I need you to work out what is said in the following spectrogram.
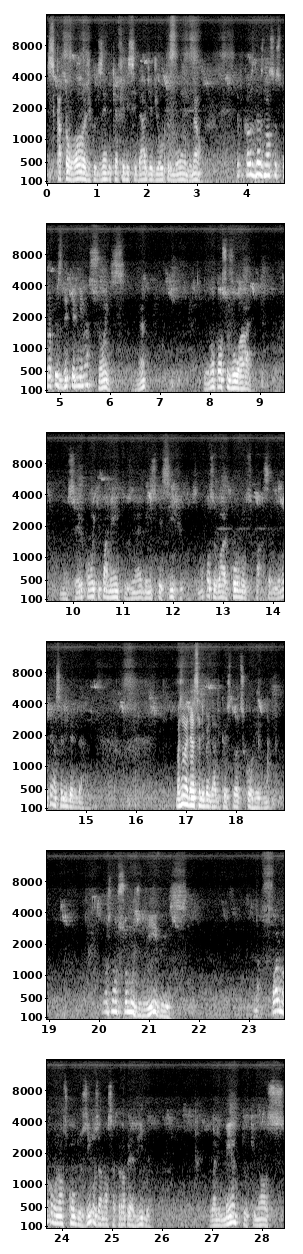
escatológico dizendo que a felicidade é de outro mundo, não. É por causa das nossas próprias determinações, né? Eu não posso voar, não ser com equipamentos né, bem específicos. Não posso voar como os pássaros, eu não tenho essa liberdade. Mas não é dessa liberdade que eu estou a discorrer. Né? Nós não somos livres na forma como nós conduzimos a nossa própria vida. O alimento que nós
